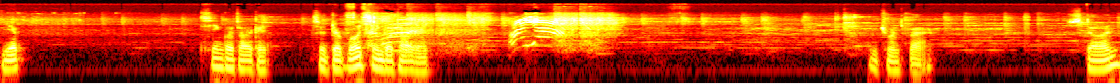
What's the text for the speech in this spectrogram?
Yep. Single target. So they're both single target. Which one's better? Stun?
